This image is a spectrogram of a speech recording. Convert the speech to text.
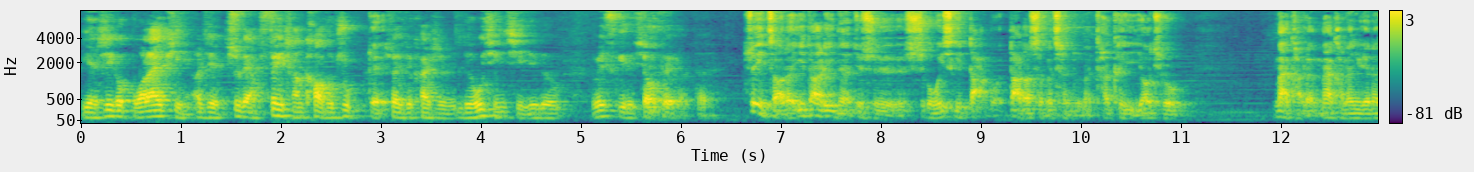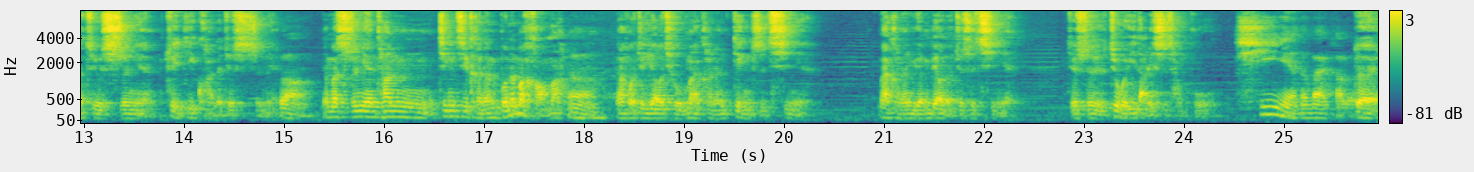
也是一个舶来品，而且质量非常靠得住，对所以就开始流行起这个 whisky 的消费了，对。最早的意大利呢，就是是个威士忌大国，大到什么程度呢？它可以要求麦卡伦，迈卡伦原来只有十年，最低款的就是十年。那么十年他们经济可能不那么好嘛，嗯，然后就要求迈卡伦定制七年，迈卡伦原标的就是七年，就是就为意大利市场服务。七年的迈凯伦，对，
